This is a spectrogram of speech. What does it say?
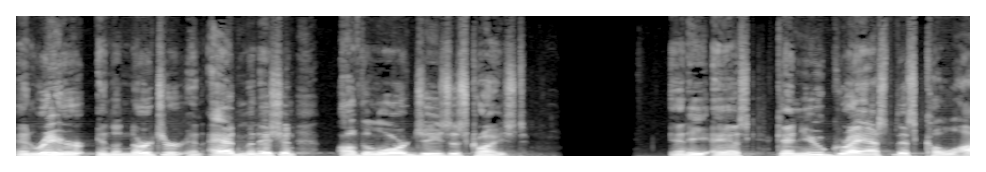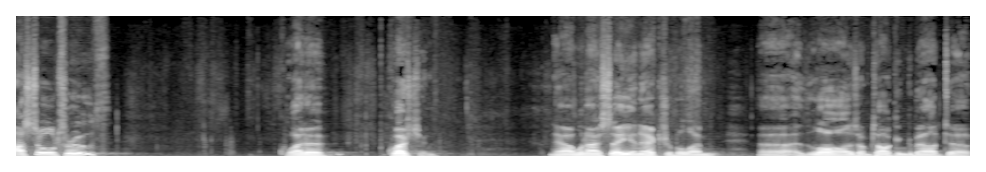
and rear in the nurture and admonition of the Lord Jesus Christ. And he asked, can you grasp this colossal truth? Quite a question. Now, when I say inexorable, I'm uh, laws. I'm talking about uh,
